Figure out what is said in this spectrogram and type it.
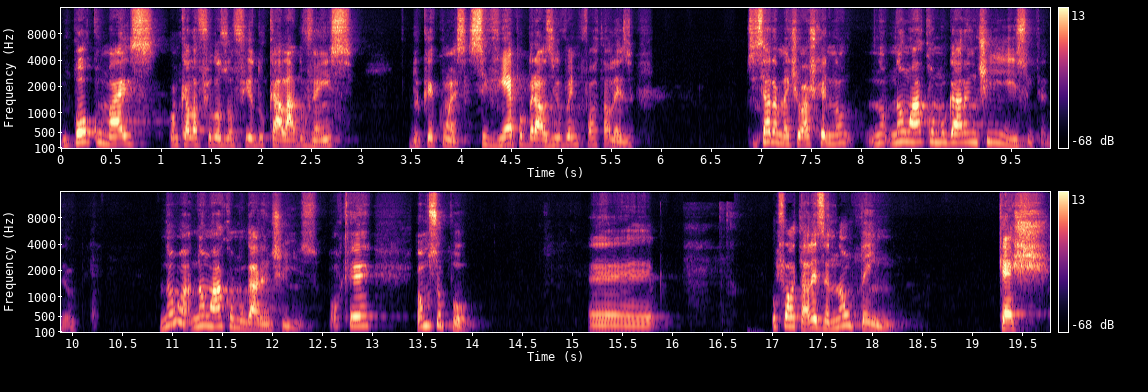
um pouco mais com aquela filosofia do calado vence do que com essa. Se vier para o Brasil, vem para Fortaleza. Sinceramente, eu acho que ele não, não, não há como garantir isso, entendeu? Não, não há como garantir isso. Porque, vamos supor, é, o Fortaleza não tem cash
